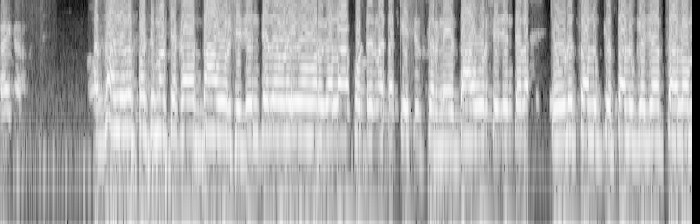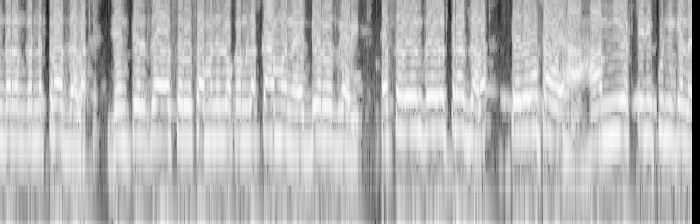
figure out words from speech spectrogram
काय झालेलं पाठीमागच्या काळात दहा वर्ष जनतेला एवढा युवा वर्गाला खोटे नाटक केसेस करणे दहा वर्ष जनतेला एवढं तालुक्या तालुक्याच्या चालू आमदारांकडनं त्रास झाला. जनतेला सर्वसामान्य लोकांना कामं नाहीत बेरोजगारी. या सर्वांचा एवढा त्रास झाला. त्याचा उठाव आहे. हा हा मी एकट्याने कुणी केला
